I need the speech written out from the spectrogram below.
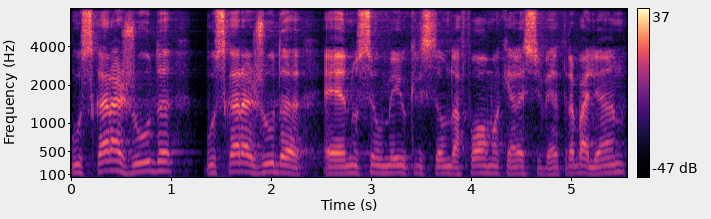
Buscar ajuda, buscar ajuda é, no seu meio cristão da forma que ela estiver trabalhando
